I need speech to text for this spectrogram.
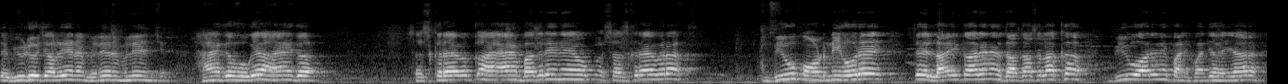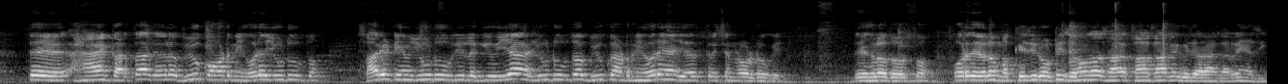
ਤੇ ਵੀਡੀਓ ਚੱਲ ਰਹੀ ਹੈ ਨਾ ਮਿਲੀਅਨ ਮਿਲੀਅਨ 'ਚ ਹੈਂਗ ਹੋ ਗਿਆ ਹੈਂਗ ਸਬਸਕ੍ਰਾਈਬਰ ਕਾ ਐ ਵੱਧ ਰਹੇ ਨੇ ਸਬਸਕ੍ਰਾਈਬਰ ਵਿਊ ਕਾਊਂਟ ਨਹੀਂ ਹੋ ਰਹੇ ਤੇ ਲਾਈਕ ਆ ਰਹੇ ਨੇ 10-10 ਲੱਖ। ਵਿਊ ਆ ਰਹੇ ਨੇ 5-5000 ਤੇ ਹੈਂਗ ਕਰਤਾ, ਦੇਖ ਲਓ ਵਿਊ ਕਾਊਂਟ ਨਹੀਂ ਹੋ ਰਹੇ YouTube ਤੋਂ। ਸਾਰੀ ਟੀਮ YouTube ਦੀ ਲੱਗੀ ਹੋਈ ਆ। YouTube ਤੋਂ ਵਿਊ ਕਾਊਂਟ ਨਹੀਂ ਹੋ ਰਿਹਾ ਯਾਰ, ਕ੍ਰਿਸ਼ਨ ਰੋਲਡੋ ਕੇ ਦੇਖ ਲਓ ਦੋਸਤੋ, ਔਰ ਦੇਖ ਲਓ ਮੱਕੀ ਦੀ ਰੋਟੀ ਸਰੋਂ ਦਾ ਸਾਗ ਖਾ ਖਾ ਕੇ ਗੁਜ਼ਾਰਾ ਕਰ ਰਹੇ ਹਾਂ ਅਸੀਂ।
